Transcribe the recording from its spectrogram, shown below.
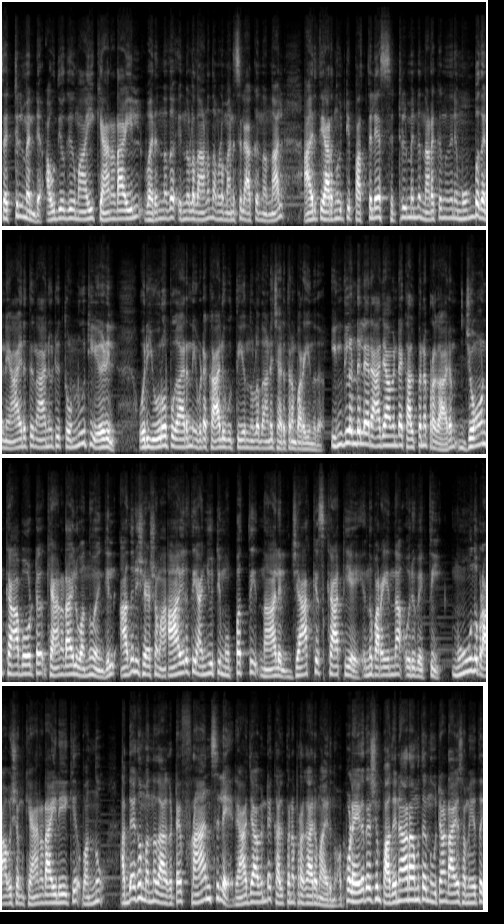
സെറ്റിൽമെന്റ് ഔദ്യോഗികമായി കാനഡയിൽ വരുന്നത് എന്നുള്ളതാണ് നമ്മൾ മനസ്സിലാക്കുന്നത് എന്നാൽ ആയിരത്തി അറുന്നൂറ്റി പത്തിലെ സെറ്റിൽമെന്റ് നടക്കുന്നതിന് മുമ്പ് തന്നെ ആയിരത്തി നാനൂറ്റി തൊണ്ണൂറ്റി ഏഴിൽ ഒരു യൂറോപ്പുകാരൻ ഇവിടെ കാലുകുത്തി എന്നുള്ളതാണ് ചരിത്രം പറയുന്നത്. ഇംഗ്ലണ്ടിലെ രാജാവിന്റെ കൽപ്പന പ്രകാരം ജോൺ കാബോട്ട് കാനഡയിൽ വന്നുവെങ്കിൽ അതിനുശേഷം ആയിരത്തി അഞ്ഞൂറ്റി മുപ്പത്തി നാലിൽ ജാക്കിസ് കാറ്റിയെ എന്ന് പറയുന്ന ഒരു വ്യക്തി മൂന്ന് പ്രാവശ്യം കാനഡയിലേക്ക് വന്നു. അദ്ദേഹം വന്നതാകട്ടെ ഫ്രാൻസിലെ രാജാവിന്റെ കൽപ്പന പ്രകാരമായിരുന്നു. അപ്പോൾ ഏകദേശം പതിനാറാമത്തെ നൂറ്റാണ്ടായ സമയത്ത്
